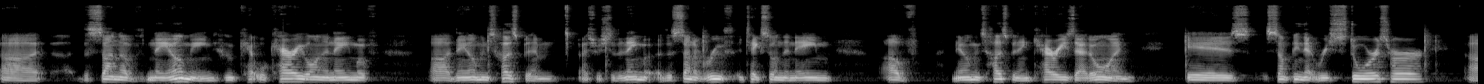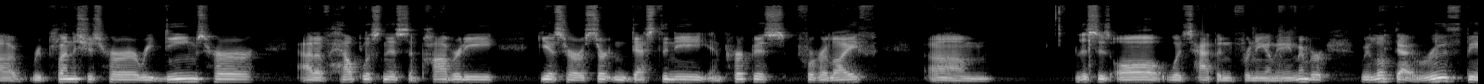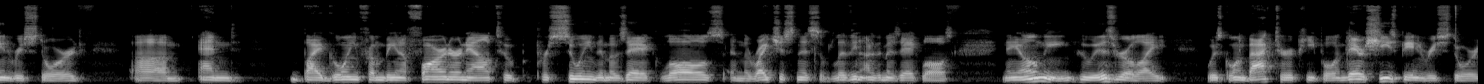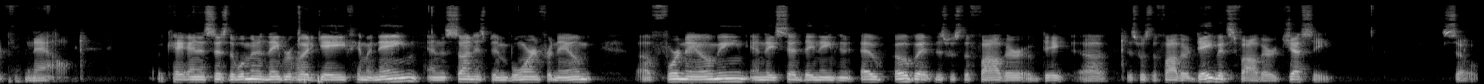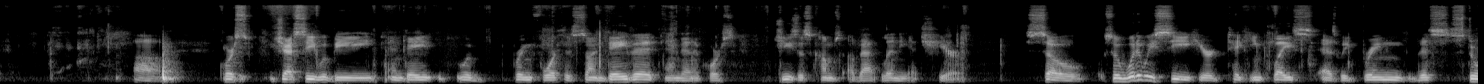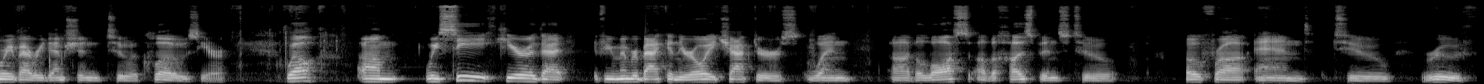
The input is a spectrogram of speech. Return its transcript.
uh, the son of Naomi, who ca- will carry on the name of uh, Naomi's husband, especially the name of the son of Ruth, it takes on the name of Naomi's husband and carries that on, is something that restores her, uh, replenishes her, redeems her out of helplessness and poverty, gives her a certain destiny and purpose for her life. Um, this is all what's happened for Naomi. And remember, we looked at Ruth being restored, um, and by going from being a foreigner now to pursuing the Mosaic laws and the righteousness of living under the Mosaic laws, Naomi, who is Israelite, was going back to her people, and there she's being restored now. Okay, and it says the woman in the neighborhood gave him a name, and the son has been born for Naomi, uh, for Naomi, and they said they named him Obed. This was the father of da- uh, this was the father of David's father, Jesse. So, um, of course, Jesse would be and David would bring forth his son David, and then of course Jesus comes of that lineage here. So, so what do we see here taking place as we bring this story of our redemption to a close here? Well, um, we see here that if you remember back in the early chapters when uh, the loss of the husbands to Ophrah and to Ruth,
